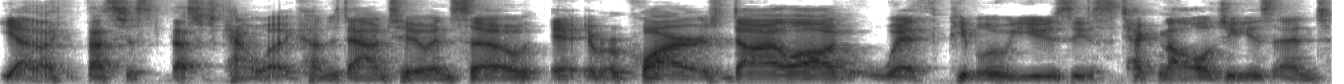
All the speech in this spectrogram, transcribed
yeah, like that's just that's just kind of what it comes down to. And so it, it requires dialogue with people who use these technologies and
